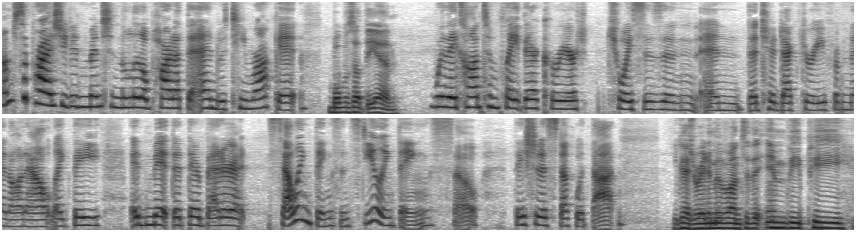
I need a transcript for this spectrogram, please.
I'm surprised you didn't mention the little part at the end with Team Rocket What was at the end? where they contemplate their career choices and, and the trajectory from then on out. Like, they admit that they're better at selling things than stealing things. So they should have stuck with that. You guys ready to move on to the MVP,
